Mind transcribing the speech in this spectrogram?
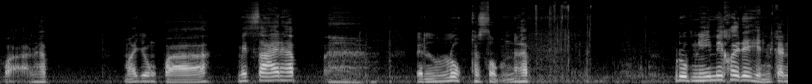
ขวานะครับ ม้าโยงขวาเม็ดซ้ายนะครับเป็นลูกผสมนะครับ รูปนี้ไม่ค่อยได้เห็นกัน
